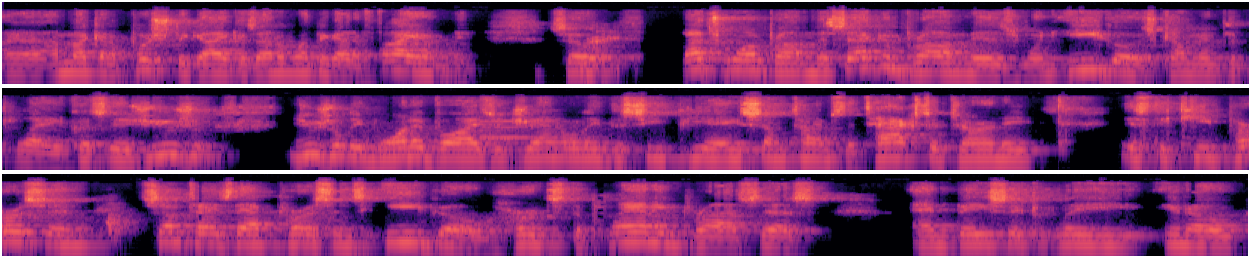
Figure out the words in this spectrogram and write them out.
I'm not going to push the guy because I don't want the guy to fire me. So right. that's one problem. The second problem is when egos come into play, because there's usually, usually one advisor, generally the CPA, sometimes the tax attorney is the key person. Sometimes that person's ego hurts the planning process. And basically, you know,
